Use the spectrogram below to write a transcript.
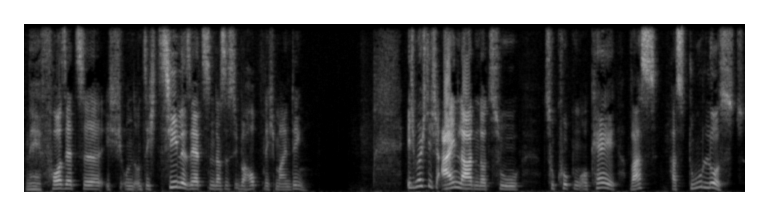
nee, Vorsätze ich, und, und sich Ziele setzen, das ist überhaupt nicht mein Ding. Ich möchte dich einladen dazu, zu gucken, okay, was hast du Lust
